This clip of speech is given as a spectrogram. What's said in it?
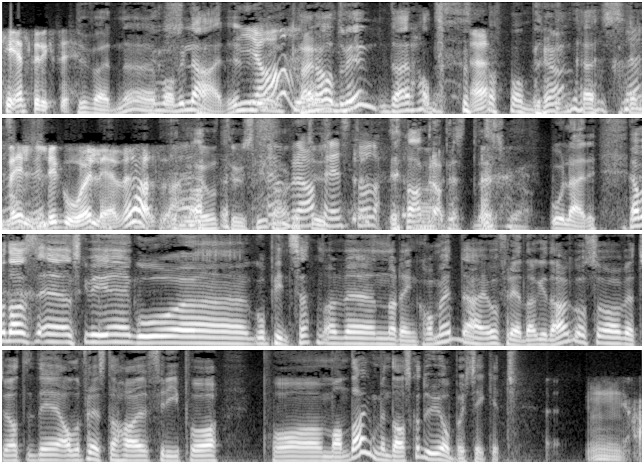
Helt riktig. Du verden eh, hva vi lærer. Ja. Der hadde vi den. Der hadde, Ja. hadde vi den. Er Veldig gode elever, altså. Jo, tusen takk. Bra prest òg, da. Ja, bra prest. God lærer. Ja, men Da eh, ønsker vi god, eh, god pinse når, når den kommer. Det er jo fredag i dag, og så vet vi at de aller fleste har fri på, på mandag, men da skal du jobbe sikkert. Mm, ja,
